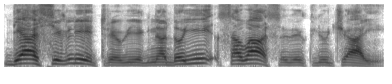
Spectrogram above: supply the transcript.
10 літрів їх надої, сама собі включає.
